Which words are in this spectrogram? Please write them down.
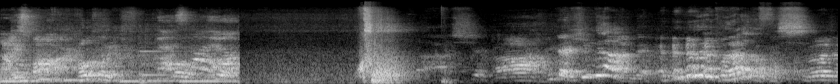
Nice bar. 더 걸렸어. 아, 씨. 아, 그러니까 힘들면 안 돼. 힘을 더 날아갔어, 씨. 맞아.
